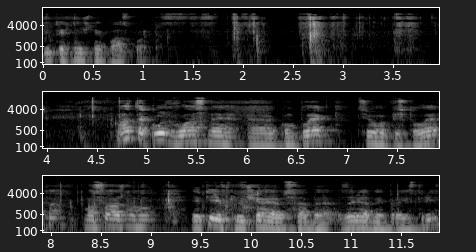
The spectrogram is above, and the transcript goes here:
і технічний паспорт. А також, власне, е, комплект цього пістолета масажного, який включає в себе зарядний пристрій.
